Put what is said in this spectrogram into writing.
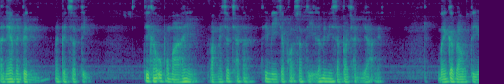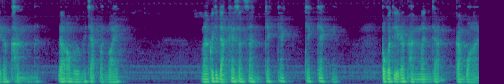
อันนี้มันเป็นมันเป็นสติ ที่เขาอุปมาให้ฟังให้ชัดๆนะที่มีเฉพาะสติแล้วไม่มีสัมปชัญญะเนี่ย เหมือนกับเราตีระฆัง แล้วเอามือมาจับมันไว้ มันก็จะดังแค่สั้นๆ แก๊กแก๊กแก๊กแก๊กเนี่ย ปกติระฆังมันจะกังวาน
